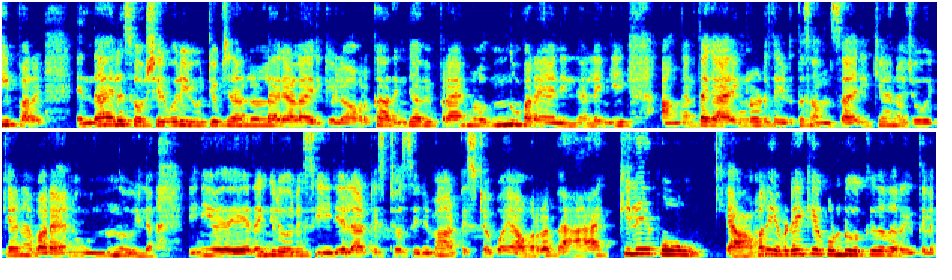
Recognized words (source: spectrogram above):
ഈ പറ എന്തായാലും സോഷ്യൽ ഒരു യൂട്യൂബ് ചാനലുള്ള ഒരാളായിരിക്കുമല്ലോ. അവർക്ക് അതിന്റെ അഭിപ്രായങ്ങളൊന്നും പറയാനില്ല. അല്ലെങ്കിൽ അങ്ങനത്തെ കാര്യങ്ങളോട് എടുത്ത് സംസാരിക്കാനോ ചോദിക്കാനോ പറയാനോ ഒന്നുമില്ല. ഇനി ഏതെങ്കിലും ഒരു സീരിയൽ ആർട്ടിസ്റ്റോ സിനിമ ആർട്ടിസ്റ്റോ പോയി അവരുടെ ബാക്കിലേ പോവും. ക്യാമറ എവിടേക്കാണ് കൊണ്ടുവെക്കുന്നത് അറിയത്തില്ല.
